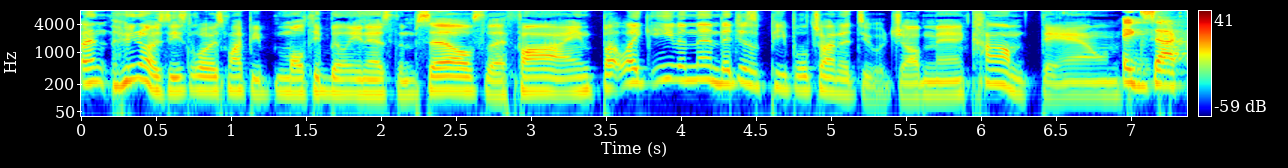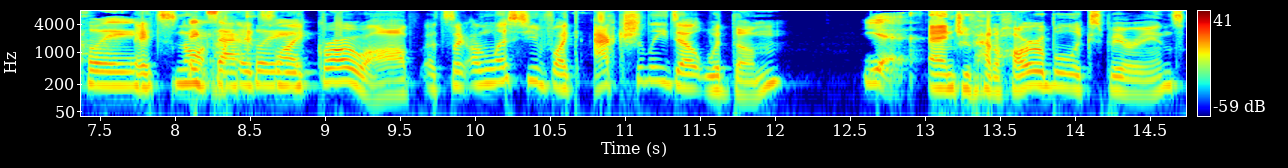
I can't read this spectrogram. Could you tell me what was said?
and who knows? These lawyers might be multi-billionaires themselves. They're fine, but like even then, they're just people trying to do a job. Man, calm down. Exactly. It's not. exactly. It's like grow up. It's like unless you've like actually dealt with them yeah. and you've had a horrible experience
